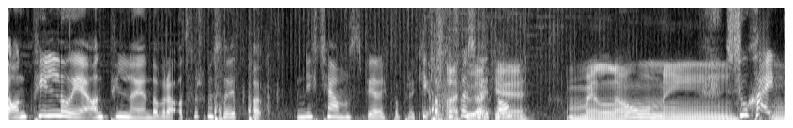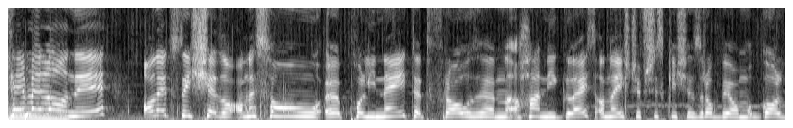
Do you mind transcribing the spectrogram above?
On pilnuje, on pilnuje. Dobra, otwórzmy sobie. O, nie chciałam zbierać papryki. A Otwórzmy tu sobie jakie melony. to. Słuchaj, te Mm. melony, one tutaj siedzą. One są e, pollinated, frozen, honey glaze. One jeszcze wszystkie się zrobią gold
